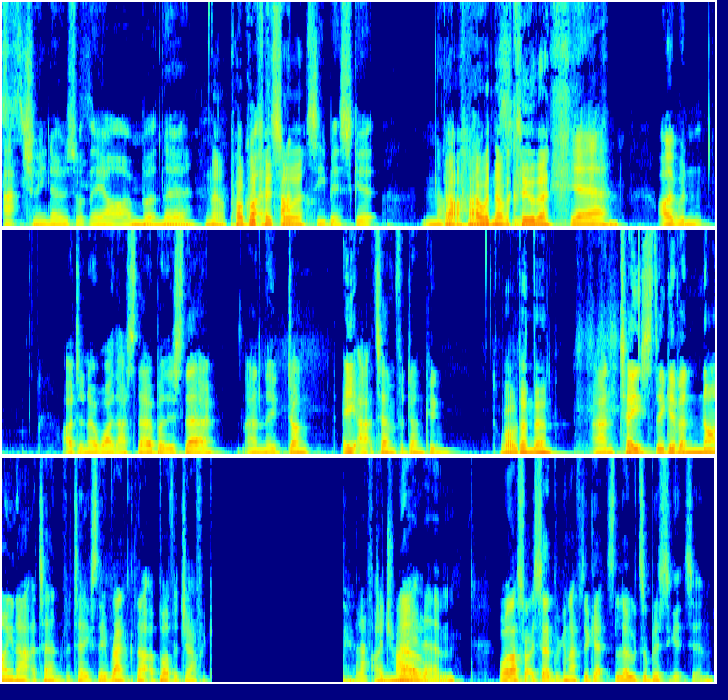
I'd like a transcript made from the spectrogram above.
actually knows what they are, but mm, they're No, they're probably quite if I a saw it. fancy biscuit. Not Oh, I wouldn't have a clue then. Yeah, I wouldn't. I don't know why that's there, but it's there, and they dunk eight out of ten for dunking. Well done then. And taste, they give a nine out of ten for taste. They rank that above a Jaffa. cake. We'll have to I try know. them. Well, that's what I said. We're gonna have to get loads of biscuits in.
